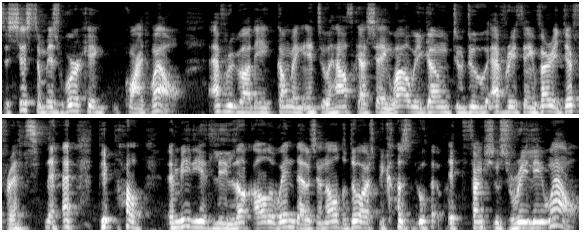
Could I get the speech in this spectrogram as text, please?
The system is working quite well everybody coming into healthcare saying, well, we're going to do everything very different, people immediately lock all the windows and all the doors because it functions really well.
